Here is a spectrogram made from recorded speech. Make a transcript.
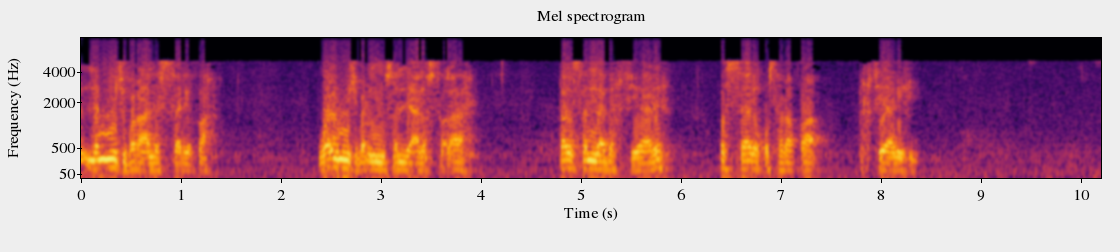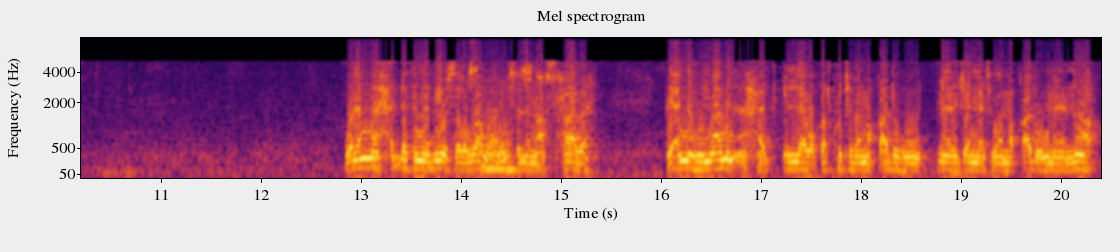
لم يجبر على السرقة ولم يجبر المصلي على الصلاة بل صلى باختياره والسارق سرق باختياره. ولما حدث النبي صلى الله عليه وسلم أصحابه بأنه ما من أحد إلا وقد كتب مقعده من الجنة ومقعده من النار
